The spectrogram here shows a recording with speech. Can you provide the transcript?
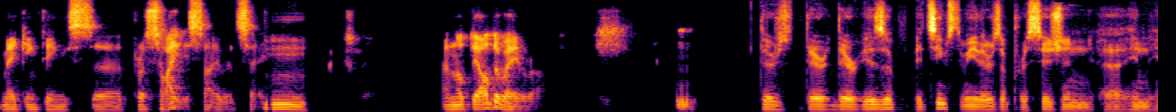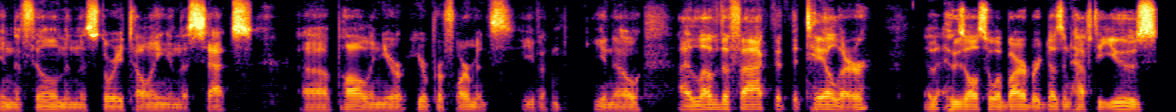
making things uh, precise, I would say, mm. actually, and not the other way around. Mm. There's there there is a. It seems to me there's a precision uh, in in the film and the storytelling and the sets. Uh, Paul, and your your performance, even you know, I love the fact that the tailor uh, who's also a barber doesn't have to use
